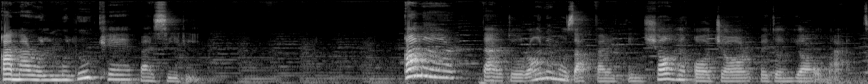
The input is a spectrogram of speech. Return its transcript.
قمرالملوک وزیری. قمر در دوران مزفرالدین شاه قاجار به دنیا اومد.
